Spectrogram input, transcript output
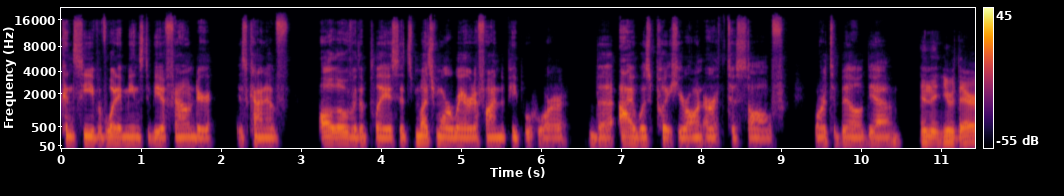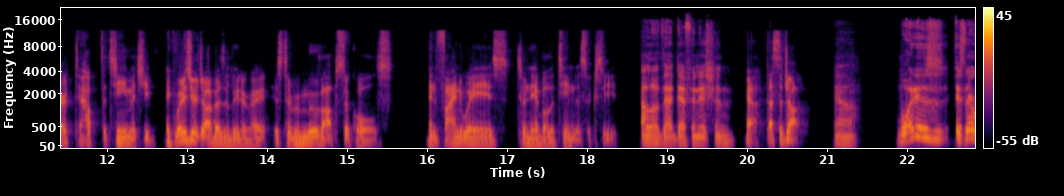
conceive of what it means to be a founder is kind of all over the place. It's much more rare to find the people who are the I was put here on earth to solve or to build. Yeah. And then you're there to help the team achieve. Like, what is your job as a leader, right? Is to remove obstacles and find ways to enable the team to succeed. I love that definition. Yeah, that's the job. Yeah. What is, is there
